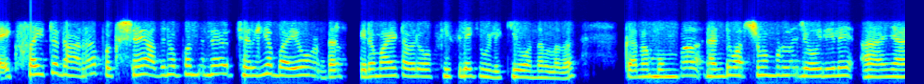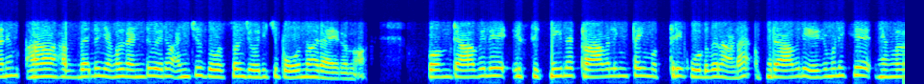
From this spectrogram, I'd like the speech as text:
എക്സൈറ്റഡ് ആണ്. പക്ഷേ അതിനൊപ്പം തന്നെ ചെറിയ ഭയമുണ്ട് സ്ഥിരമായിട്ട് അവർ ഓഫീസിലേക്ക് വിളിക്കുമോ എന്നുള്ളത്. കാരണം മുമ്പ് രണ്ട് വർഷം മുമ്പുള്ള ജോലിയിൽ ഞാനും ആ ഹസ്ബൻഡും ഞങ്ങൾ രണ്ടുപേരും അഞ്ചു ദിവസവും ജോലിക്ക് പോകുന്നവരായിരുന്നു. അപ്പം രാവിലെ ഈ സിഡ്നിയിലെ ട്രാവലിംഗ് ടൈം ഒത്തിരി കൂടുതലാണ്. അപ്പം രാവിലെ ഏഴ് മണിക്ക് ഞങ്ങൾ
